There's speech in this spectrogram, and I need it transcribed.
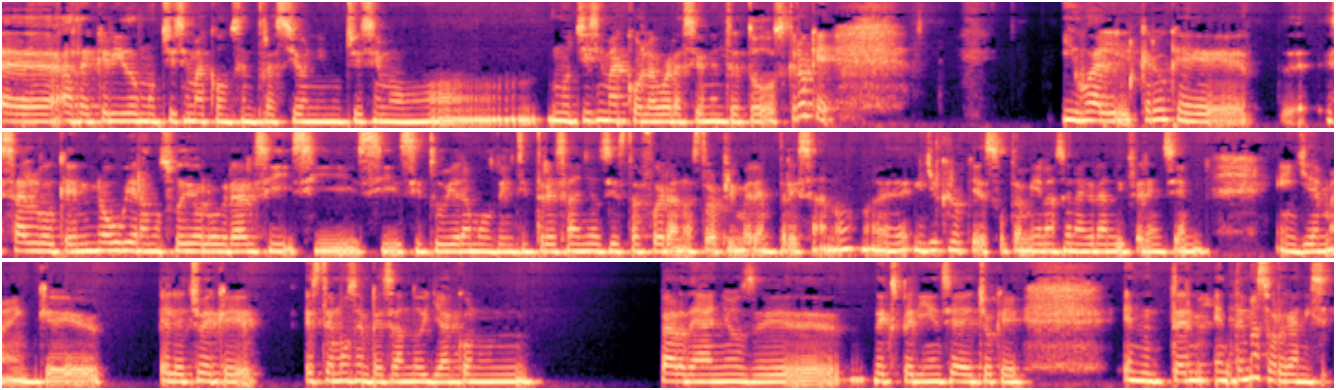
Eh, ha requerido muchísima concentración y muchísimo, muchísima colaboración entre todos. Creo que igual, creo que es algo que no hubiéramos podido lograr si, si, si, si tuviéramos 23 años y esta fuera nuestra primera empresa, ¿no? Eh, y yo creo que eso también hace una gran diferencia en, en Yema, en que el hecho de que estemos empezando ya con un par de años de, de experiencia ha hecho que en, en temas organiz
